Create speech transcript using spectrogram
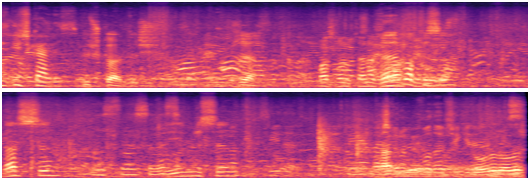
Biz üç kardeş. Üç kardeş. Güzel. Başkanım sana Merhaba kızım. Nasılsın? Nasılsınız? İyi misin? Başkanım bir fotoğraf çekilir. Olur olur.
